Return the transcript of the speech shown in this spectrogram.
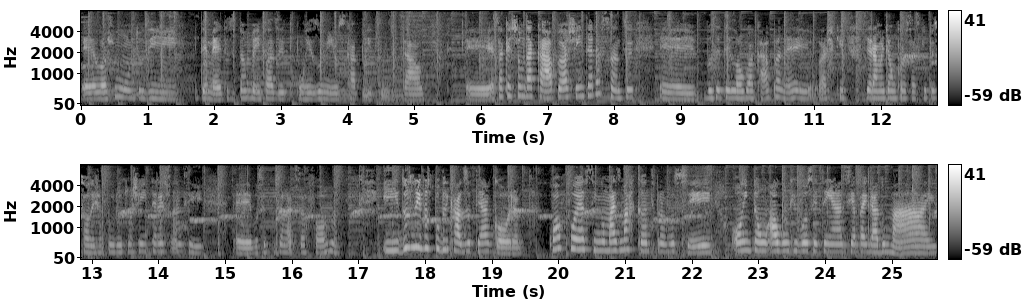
É, eu gosto muito de, ter metas e também fazer tipo, um resuminho, os capítulos e tal. É, essa questão da capa eu achei interessante é, você ter logo a capa, né? Eu acho que geralmente é um processo que o pessoal deixa por último. Achei interessante é, você funcionar dessa forma. E dos livros publicados até agora, qual foi assim o mais marcante para você? Ou então algum que você tenha se apegado mais?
